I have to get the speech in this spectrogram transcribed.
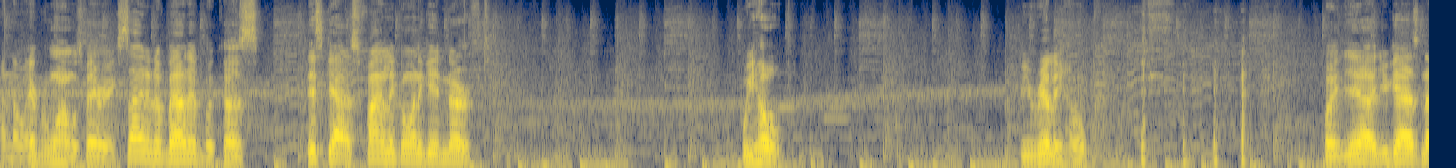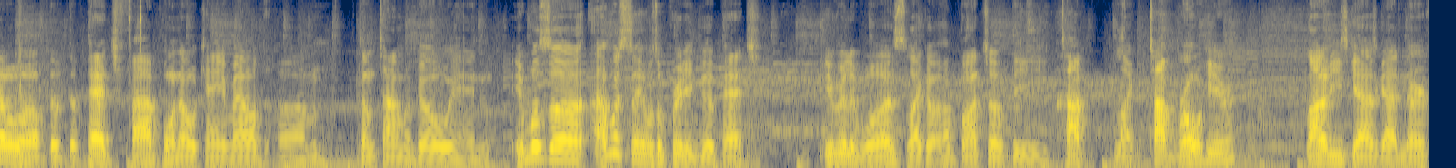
I know everyone was very excited about it because this guy is finally going to get nerfed. We hope. We really hope. but yeah, you guys know uh, the, the patch 5.0 came out um, some time ago, and it was, uh, I would say it was a pretty good patch. It really was, like a, a bunch of the top, like top row here. A lot of these guys got nerfed.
